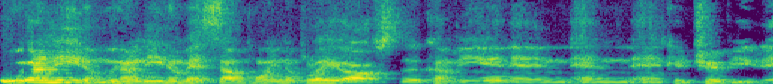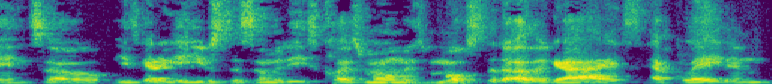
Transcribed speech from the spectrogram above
We're gonna need him. We're gonna need him at some point in the playoffs to come in and and and contribute. And so he's got to get used to some of these clutch moments. Most of the other guys have played in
